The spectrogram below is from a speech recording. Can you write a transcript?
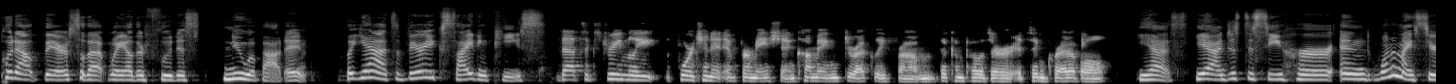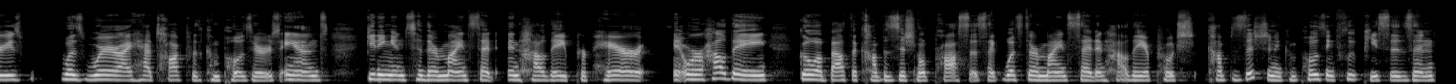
put out there so that way other flutists knew about it. But yeah, it's a very exciting piece. That's extremely fortunate information coming directly from the composer. It's incredible. Yes. Yeah. And just to see her, and one of my series was where I had talked with composers and getting into their mindset and how they prepare Eh, or how they go about the compositional process, like what's their mindset and how they approach composition and composing flute pieces. And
